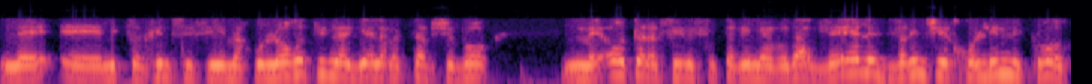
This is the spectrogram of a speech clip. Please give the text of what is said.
למצרכים בסיסיים. אנחנו לא רוצים להגיע למצב שבו מאות אלפים מפוטרים מעבודה, ואלה דברים שיכולים לקרות.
